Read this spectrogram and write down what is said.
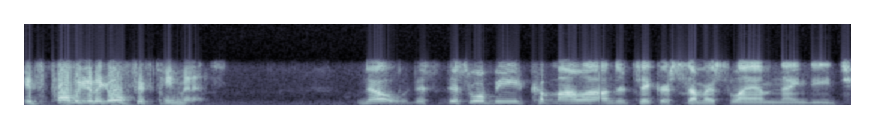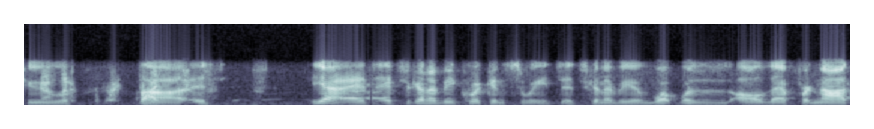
it's probably going to go 15 minutes? No, this this will be Kamala Undertaker SummerSlam '92. Uh, it's yeah, it's it's gonna be quick and sweet. It's gonna be what was all that for not?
